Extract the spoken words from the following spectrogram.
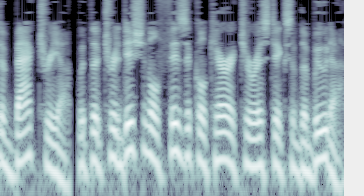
of Bactria, with the traditional physical characteristics of the Buddha.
